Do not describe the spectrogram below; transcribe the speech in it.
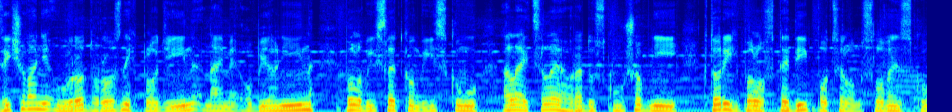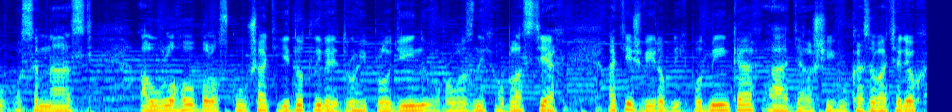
Zvyšovanie úrod rôznych plodín, najmä obilnín, bolo výsledkom výskumu, ale aj celého radu skúšobní, ktorých bolo vtedy po celom Slovensku 18 a úlohou bolo skúšať jednotlivé druhy plodín v rôznych oblastiach a tiež výrobných podmienkach a ďalších ukazovateľoch.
